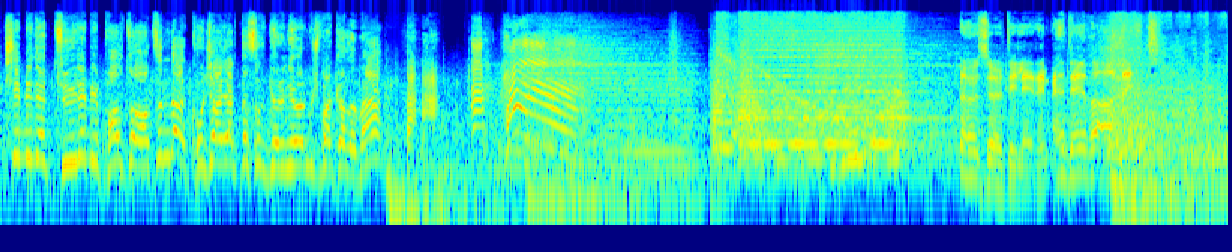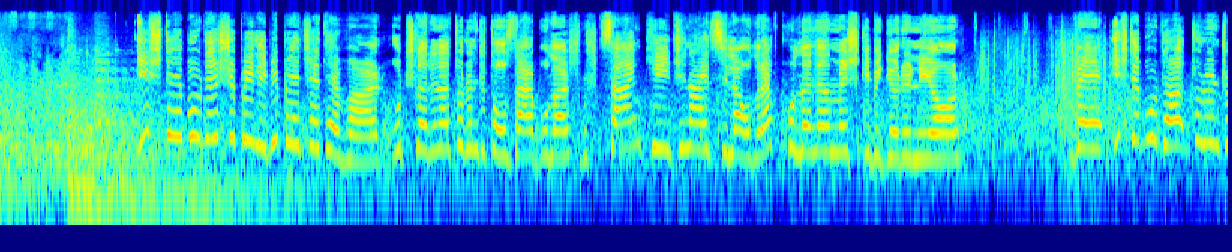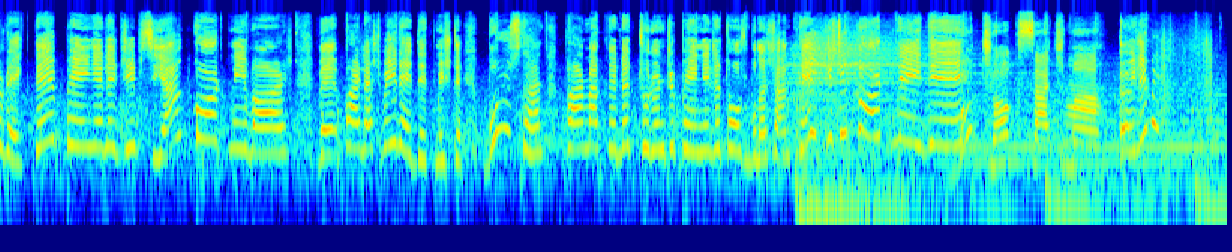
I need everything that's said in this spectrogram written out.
Şimdi de tüylü bir palto altında koca ayak nasıl görünüyormuş bakalım ha? Aha! Özür dilerim. Devam et. İşte burada şüpheli bir peçete var. Uçlarına turuncu tozlar bulaşmış. Sanki cinayet silahı olarak kullanılmış gibi görünüyor. Ve işte burada turuncu renkte peynirli cips yiyen Courtney var. Ve paylaşmayı reddetmişti. Bu yüzden parmaklarına turuncu peynirli toz bulaşan tek kişi Courtney'di. Bu çok saçma. Öyle mi?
